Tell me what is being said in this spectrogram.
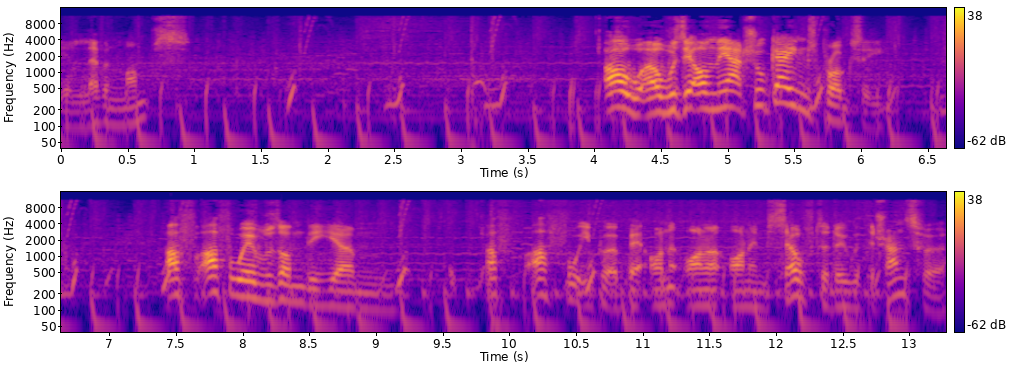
11 months. Oh, uh, was it on the actual games proxy? I, I thought it was on the um, I, I thought he put a bet on on on himself to do with the transfer.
